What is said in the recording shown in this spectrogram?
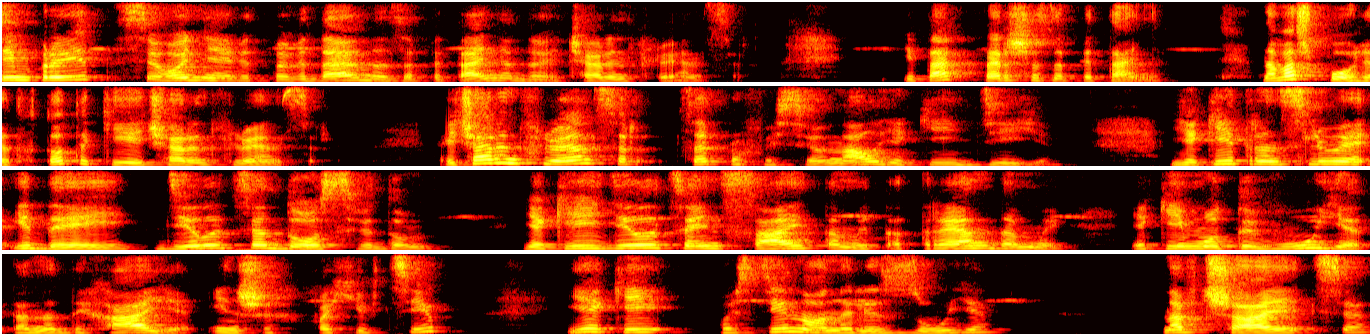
Всім привіт! Сьогодні я відповідаю на запитання до HR-інфлюенсера. І так, перше запитання. На ваш погляд, хто такий HR-інфлюенсер? HR-інфлюенсер це професіонал, який діє, який транслює ідеї, ділиться досвідом, який ділиться інсайтами та трендами, який мотивує та надихає інших фахівців, який постійно аналізує, навчається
